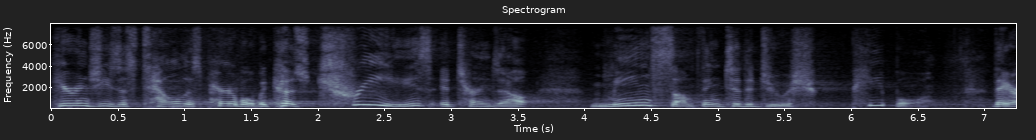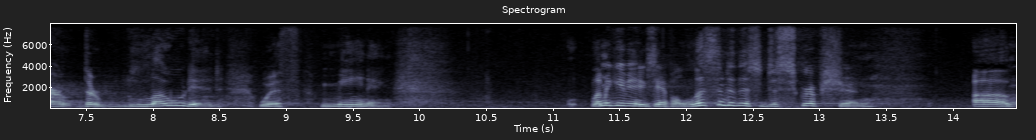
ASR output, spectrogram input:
hearing Jesus tell this parable, because trees, it turns out, mean something to the Jewish people. They are they're loaded with meaning. Let me give you an example. Listen to this description um,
